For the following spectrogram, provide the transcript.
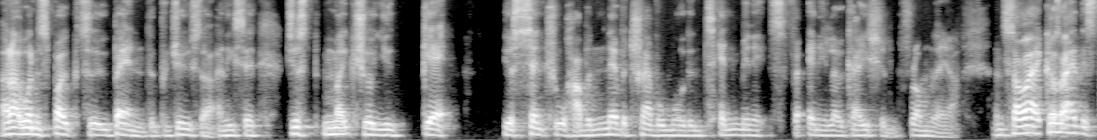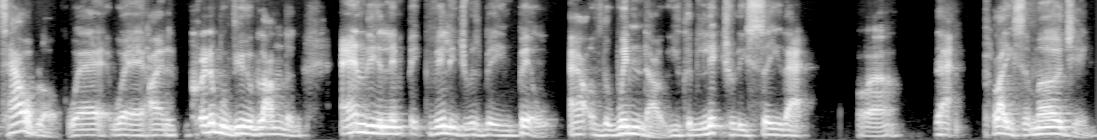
And I went and spoke to Ben, the producer, and he said, just make sure you get your central hub and never travel more than 10 minutes for any location from there. And so I because I had this tower block where where I had an incredible view of London and the Olympic village was being built out of the window, you could literally see that wow that place emerging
